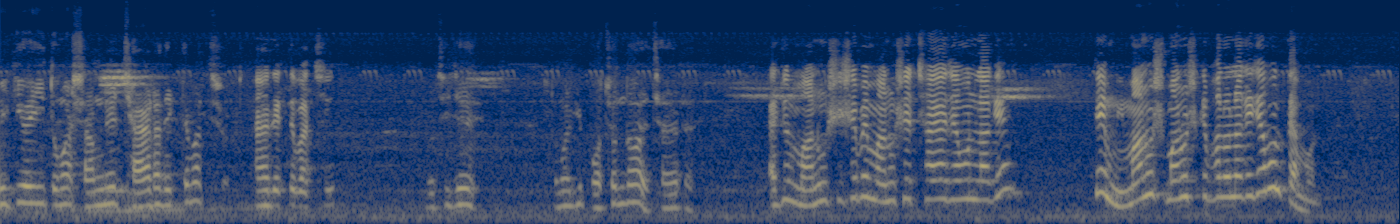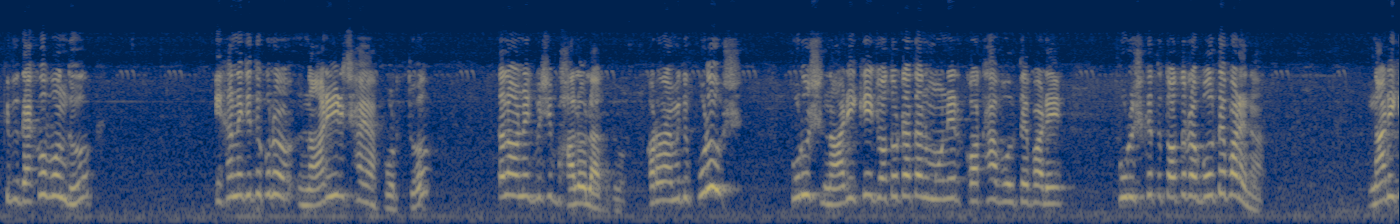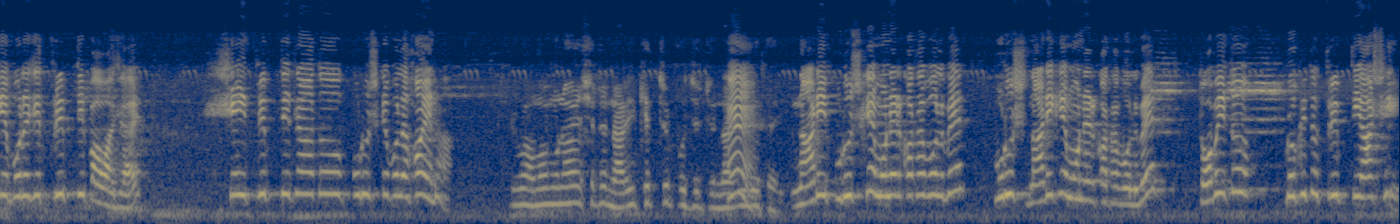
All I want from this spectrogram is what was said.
তুমি কি ওই তোমার সামনের ছায়াটা দেখতে পাচ্ছ? হ্যাঁ দেখতে পাচ্ছি। বলছি যে তোমার কি পছন্দ হয় ছায়াটা? একজন মানুষ হিসেবে মানুষের ছায়া যেমন লাগে তেমনি মানুষ মানুষকে ভালো লাগে যেমন তেমন। কিন্তু দেখো বন্ধু এখানে যদি কোনো নারীর ছায়া পড়তো তাহলে অনেক বেশি ভালো লাগতো। কারণ আমি তো পুরুষ। পুরুষ নারীকে যতটা তার মনের কথা বলতে পারে পুরুষকে তো ততটা বলতে পারে না। নারীকে বলে যে তৃপ্তি পাওয়া যায় সেই তৃপ্তিটা তো পুরুষকে বলে হয় না। এবং আমার মনে হয় সেটা নারীর ক্ষেত্রে প্রযোজ্য হ্যাঁ নারীরও তাই। নারী পুরুষকে মনের কথা বলবে পুরুষ নারীকে মনের কথা বলবে তবেই তো প্রকৃত তৃপ্তি আসে।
